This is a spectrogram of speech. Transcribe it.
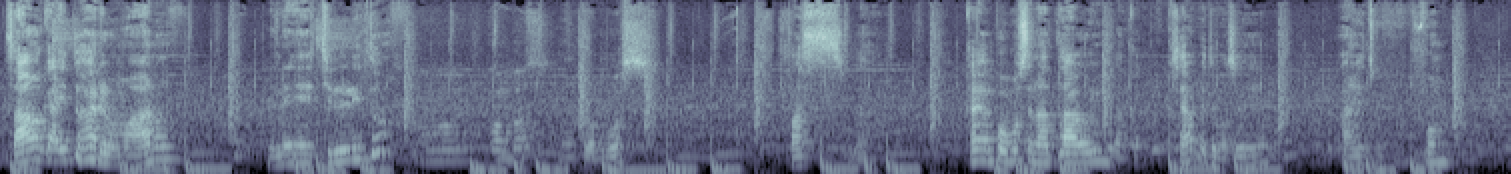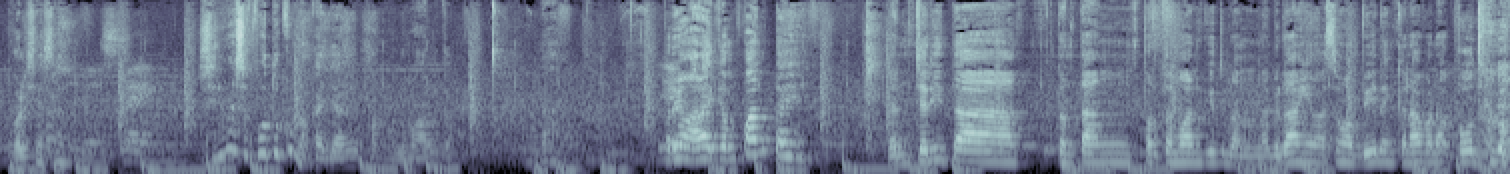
sama kak itu hari mama anu neneknya Cili tuh oh, kompos. Pembos pas bilang kan yang pembos nggak tahu bilang "Kak, siapa itu maksudnya ah itu pom balisnya sana Sudah slang. Sini masa foto ku nggak jangan pang malu malu kan nah, Iya. pergi malah ke pantai dan cerita tentang pertemuanku itu bilang nabi bilang mas semua bilang kenapa nak foto kok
